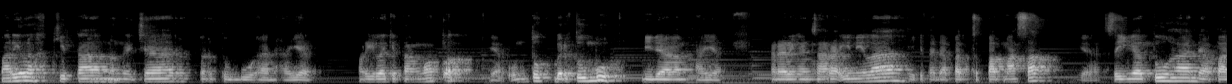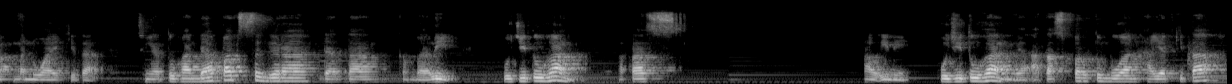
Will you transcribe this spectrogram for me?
marilah kita mengejar pertumbuhan hayat marilah kita ngotot ya untuk bertumbuh di dalam hayat. Karena dengan cara inilah ya kita dapat cepat masak ya sehingga Tuhan dapat menuai kita. Sehingga Tuhan dapat segera datang kembali. Puji Tuhan atas hal ini. Puji Tuhan ya atas pertumbuhan hayat kita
